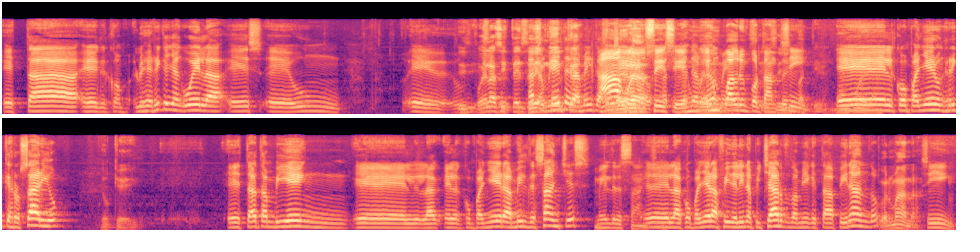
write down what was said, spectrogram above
está Luis Enrique Yanguela es eh, un... Eh, fue el asistente, de, Amilcar. Ah, bueno, sí, sí, es, un, cuadro importante. Sí, el compañero Enrique Rosario. Okay. Está también eh, la, compañera Mildred Sánchez. Mildred Sánchez. Eh, la compañera Fidelina Pichardo también que está aspirando. Tu hermana. Sí.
